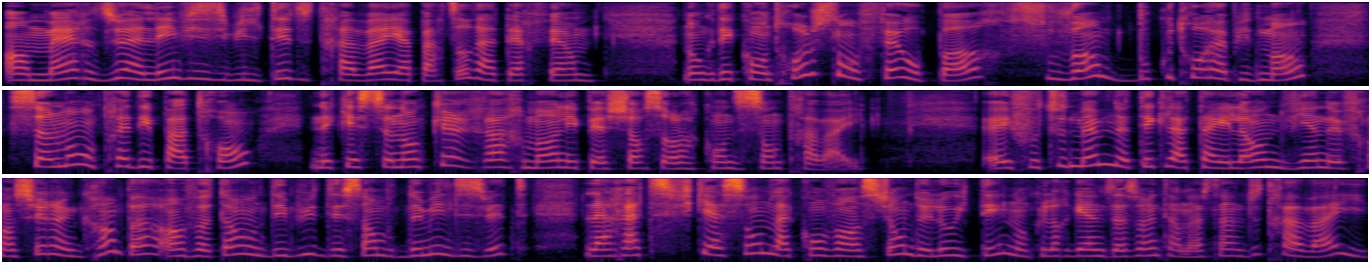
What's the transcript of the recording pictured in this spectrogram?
en mer dû à l'invisibilité du travail à partir de la terre ferme. Donc, des contrôles sont faits au port, souvent beaucoup trop rapidement, seulement auprès des patrons, ne questionnant que rarement les pêcheurs sur leurs conditions de travail. Euh, il faut tout de même noter que la Thaïlande vient de franchir un grand pas en votant au début décembre 2018 la ratification de la Convention de l'OIT, donc l'Organisation internationale du travail,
